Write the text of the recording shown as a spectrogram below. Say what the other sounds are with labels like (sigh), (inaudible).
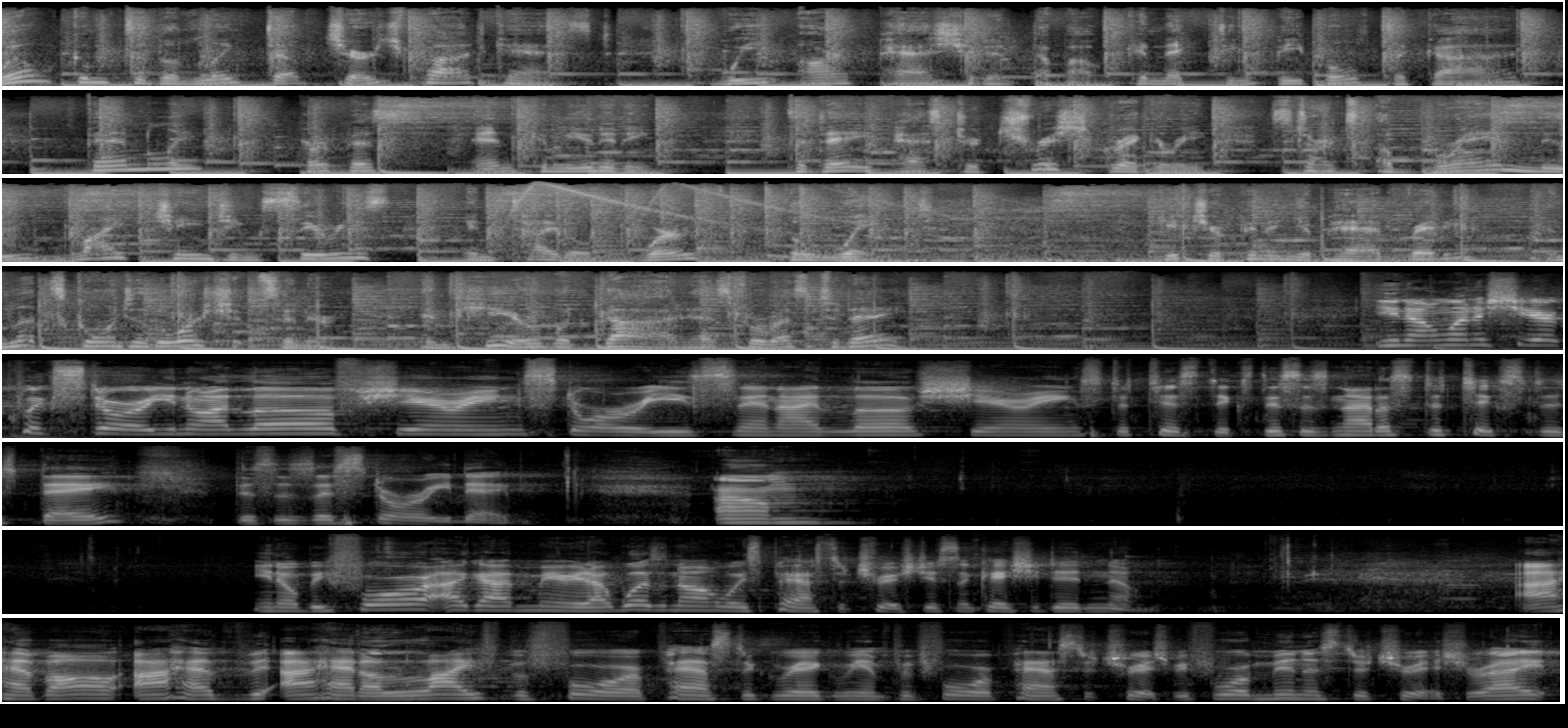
Welcome to the Linked Up Church podcast. We are passionate about connecting people to God, family, purpose, and community. Today, Pastor Trish Gregory starts a brand new life changing series entitled Worth the Wait. Get your pen and your pad ready, and let's go into the worship center and hear what God has for us today. You know, I want to share a quick story. You know, I love sharing stories and I love sharing statistics. This is not a statistics day, this is a story day. Um, you know, before I got married, I wasn't always Pastor Trish, just in case you didn't know. I have all I have I had a life before Pastor Gregory and before Pastor Trish, before Minister Trish, right?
